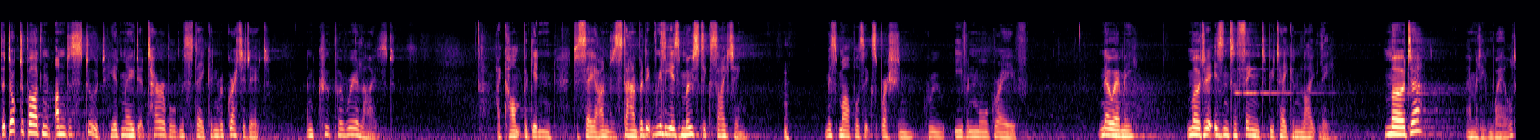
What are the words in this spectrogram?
That Dr. Barden understood he had made a terrible mistake and regretted it, and Cooper realized. I can't begin to say I understand, but it really is most exciting. Miss Marple's expression grew even more grave. No, Emmy, murder isn't a thing to be taken lightly. Murder? Emmeline wailed.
